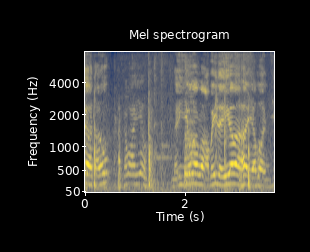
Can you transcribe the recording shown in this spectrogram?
啲啊，大佬，咁啊要。你要啊，我話俾你噶嘛，係有冇人要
